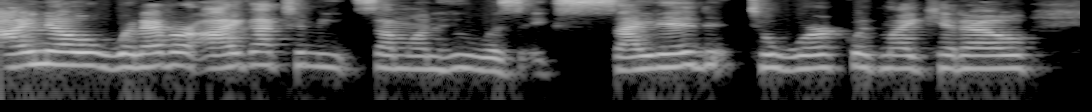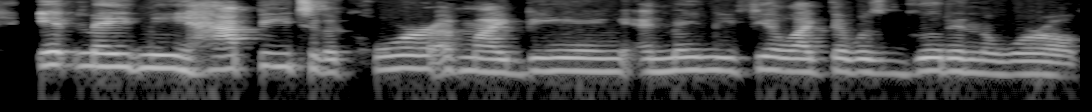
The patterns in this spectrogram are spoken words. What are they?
I know whenever I got to meet someone who was excited to work with my kiddo, it made me happy to the core of my being and made me feel like there was good in the world.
